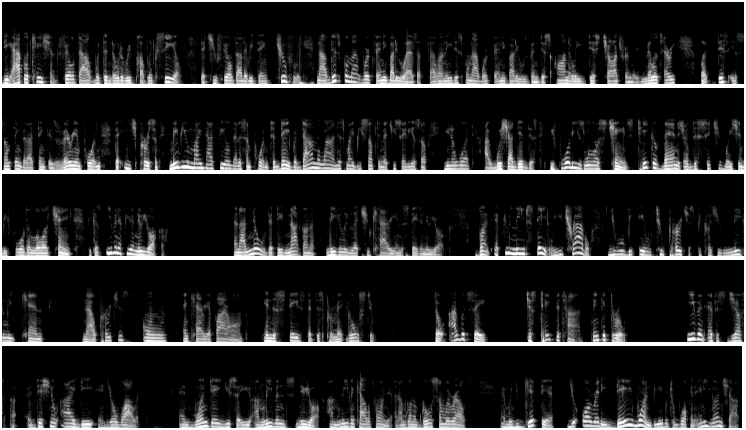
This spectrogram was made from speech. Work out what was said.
the application filled out with the Notary Public seal that you filled out everything truthfully. Now, this will not work for anybody who has a felony. This will not work for anybody who's been dishonorably discharged from the military. But this is something that I think is very important that each person, maybe you might not feel that it's important today, but down the line, this might be something that you say to yourself, you know what? I wish I did this. Before these laws change, take advantage of this situation before the laws change. Because even if you're a New Yorker, and I know that they're not going to legally let you carry in the state of New York. But if you leave state or you travel, you will be able to purchase because you legally can now purchase, own, and carry a firearm in the states that this permit goes to. So I would say just take the time, think it through. Even if it's just an additional ID in your wallet, and one day you say, I'm leaving New York, I'm leaving California, and I'm going to go somewhere else. And when you get there, you already day one be able to walk in any gun shop,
